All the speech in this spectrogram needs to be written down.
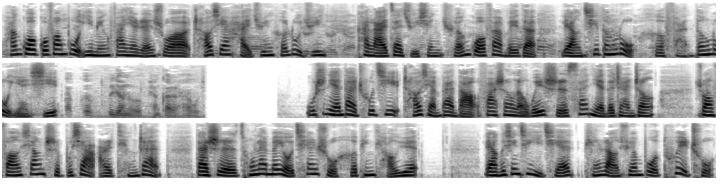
韩国国防部一名发言人说：“朝鲜海军和陆军看来在举行全国范围的两栖登陆和反登陆演习。”五十年代初期，朝鲜半岛发生了为时三年的战争，双方相持不下而停战，但是从来没有签署和平条约。两个星期以前，平壤宣布退出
